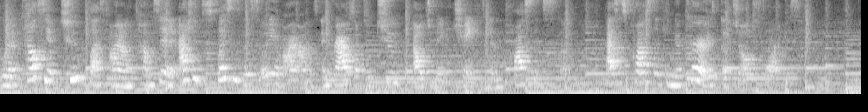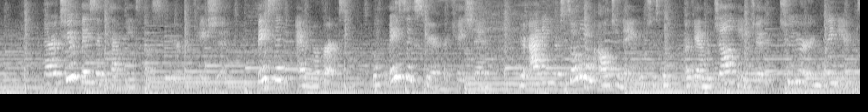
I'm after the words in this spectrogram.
When a calcium 2 plus ion comes in, it actually displaces the sodium ions and grabs onto two alginate chains and cross-links them. As this cross-linking occurs, a gel forms. There are two basic techniques of spherification, basic and reverse. With basic spherification, you're adding your sodium alginate, which is, again, the gelling agent, to your ingredients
